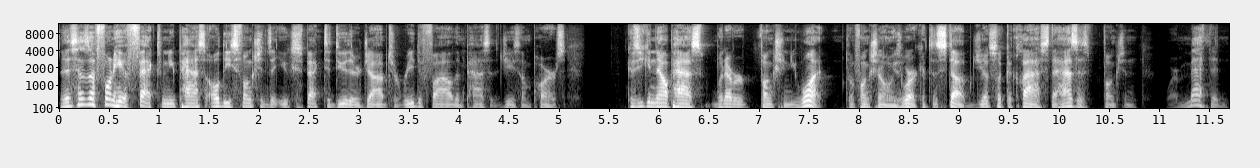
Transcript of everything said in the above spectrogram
Now, this has a funny effect when you pass all these functions that you expect to do their job to read the file, then pass it to JSON parse, because you can now pass whatever function you want. The function always work. It's a stub, just like a class that has a function or a method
